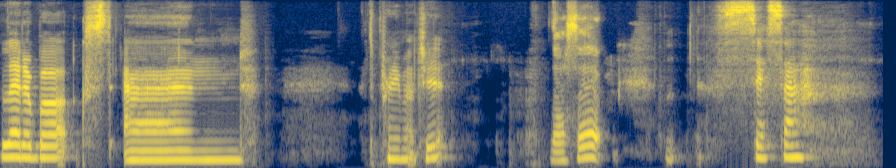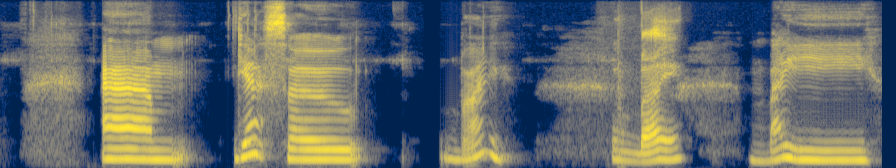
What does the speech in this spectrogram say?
Letterboxd, and that's pretty much it. That's it. Sessa. Um, yeah, so bye. Bye. Bye.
